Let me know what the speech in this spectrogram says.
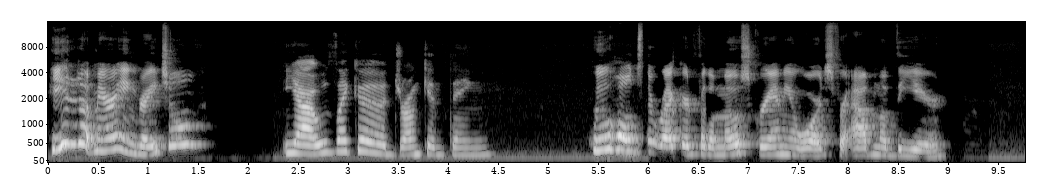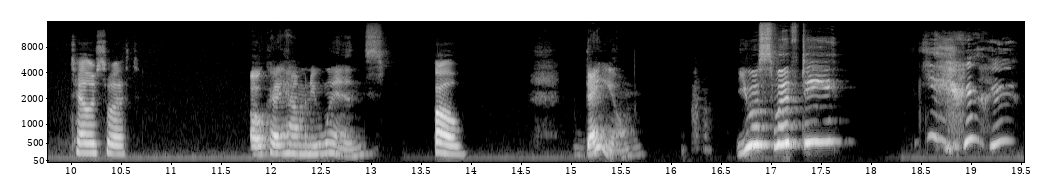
He ended up marrying Rachel? Yeah, it was like a drunken thing. Who holds the record for the most Grammy Awards for Album of the Year? Taylor Swift. Okay, how many wins? Oh. Damn. You a Swifty?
